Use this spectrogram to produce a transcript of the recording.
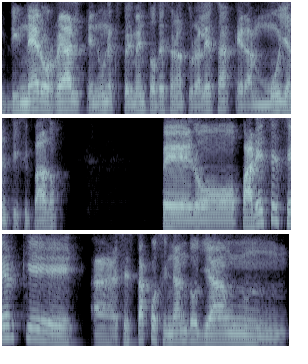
dinero real en un experimento de esa naturaleza era muy anticipado, pero parece ser que ah, se está cocinando ya un,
